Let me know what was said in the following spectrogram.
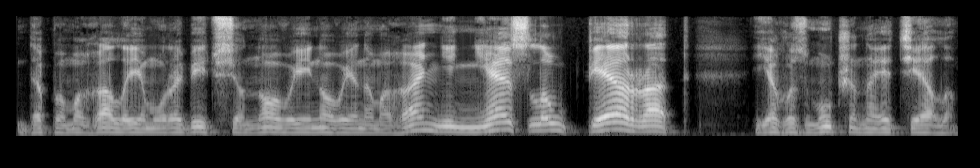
дапамагала яму рабіць все новыя і новыя намаганні, несла ўперад яго змучанае цело.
